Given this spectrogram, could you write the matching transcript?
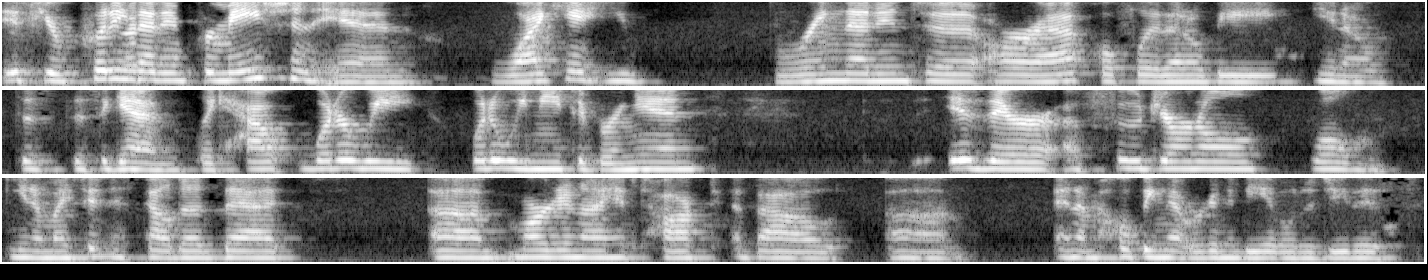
If you're putting that information in, why can't you bring that into our app. Hopefully that'll be, you know, this this again, like how what are we what do we need to bring in? Is there a food journal? Well, you know, MyFitnessPal does that. Um, Marta and I have talked about, um, and I'm hoping that we're going to be able to do this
